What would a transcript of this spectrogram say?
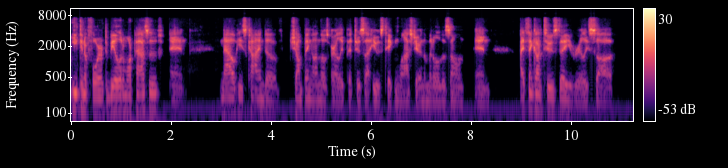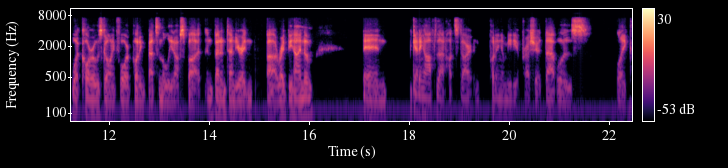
he can afford to be a little more passive and now he's kind of jumping on those early pitches that he was taking last year in the middle of the zone and I think on Tuesday you really saw what Cora was going for, putting Betts in the leadoff spot and Benintendi right uh, right behind him, and getting off to that hot start and putting immediate pressure. That was like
